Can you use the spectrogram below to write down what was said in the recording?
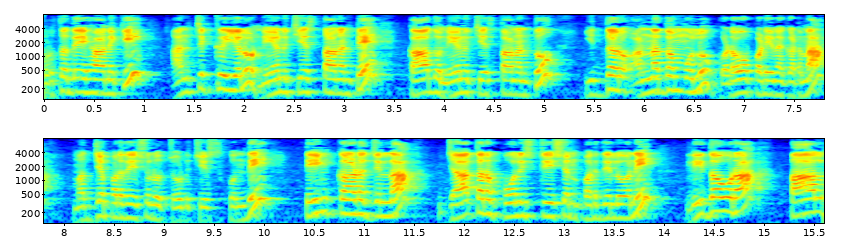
మృతదేహానికి అంత్యక్రియలు నేను చేస్తానంటే కాదు నేను చేస్తానంటూ ఇద్దరు అన్నదమ్ములు గొడవ పడిన ఘటన మధ్యప్రదేశ్లో చోటు చేసుకుంది. టీంకాడు జిల్లా జాతర పోలీస్ స్టేషన్ పరిధిలోని లిదౌరా తాల్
